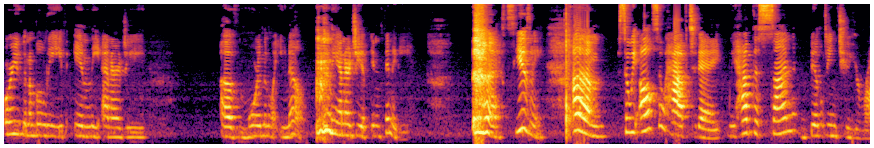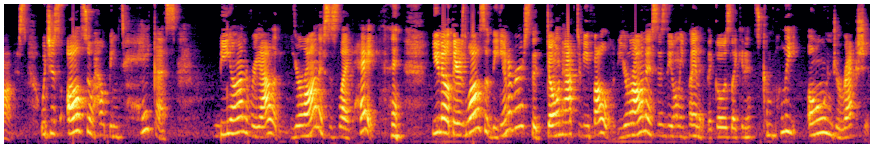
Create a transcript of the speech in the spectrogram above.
or are you going to believe in the energy of more than what you know? the energy of infinity. Excuse me. Um, so we also have today, we have the sun building to Uranus, which is also helping take us beyond reality. Uranus is like, hey, you know, there's laws of the universe that don't have to be followed. Uranus is the only planet that goes like in its complete own direction.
